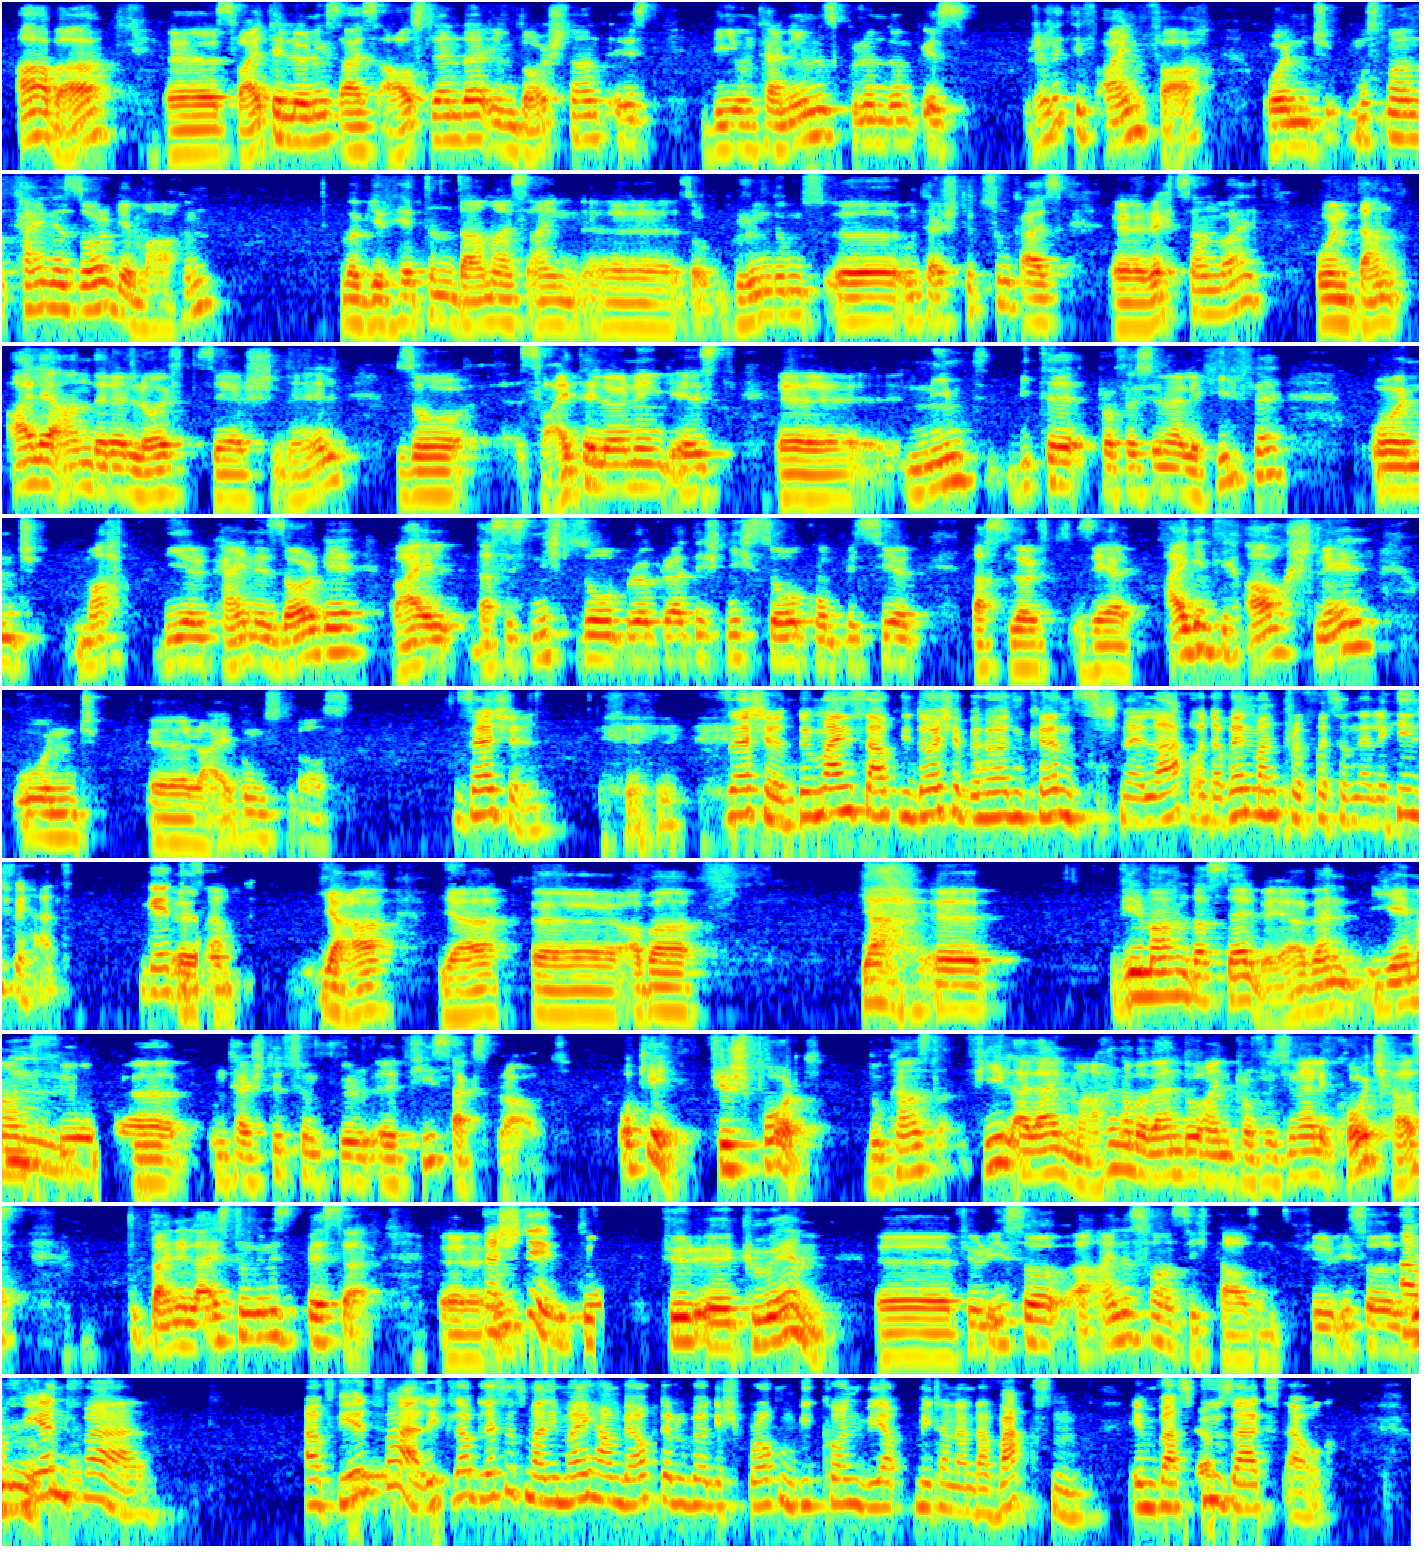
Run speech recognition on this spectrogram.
Aber äh, zweite Learnings als Ausländer in Deutschland ist, die Unternehmensgründung ist relativ einfach und muss man keine Sorge machen weil wir hätten damals eine äh, so Gründungsunterstützung äh, als äh, Rechtsanwalt und dann alle andere läuft sehr schnell. So zweite Learning ist, äh, nimmt bitte professionelle Hilfe und macht dir keine Sorge, weil das ist nicht so bürokratisch, nicht so kompliziert. Das läuft sehr eigentlich auch schnell und äh, reibungslos. Sehr schön. Sehr schön. Du meinst auch, die deutschen Behörden können es schneller oder wenn man professionelle Hilfe hat, geht es äh, auch. Ja, ja, äh, aber ja, äh, wir machen dasselbe. Ja? Wenn jemand hm. für äh, Unterstützung für äh, T-Sax braucht, okay, für Sport, du kannst viel allein machen, aber wenn du einen professionellen Coach hast, deine Leistungen ist besser. Äh, das stimmt. Für, für äh, QM, äh, für ISO 21000, für ISO Auf jeden Fall. Auf jeden Fall. Ich glaube, letztes Mal im Mai haben wir auch darüber gesprochen, wie können wir miteinander wachsen, eben was ja. du sagst auch.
